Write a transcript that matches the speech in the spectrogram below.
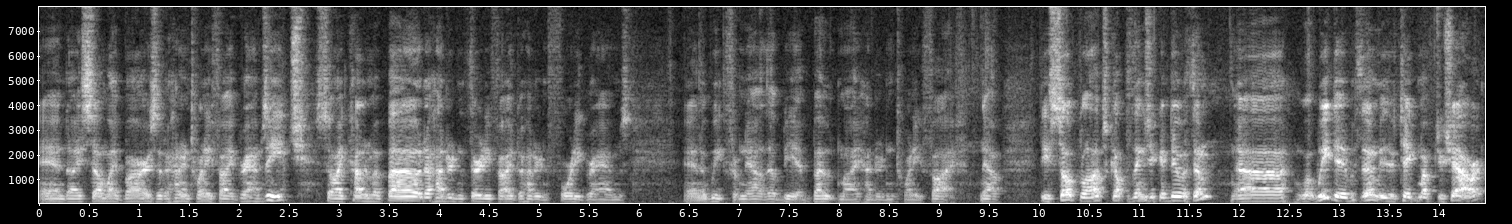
And I sell my bars at 125 grams each. So I cut them about 135 to 140 grams. And a week from now they'll be about my 125. Now these soap globs, a couple things you can do with them. Uh, what we did with them, either take them up to shower.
